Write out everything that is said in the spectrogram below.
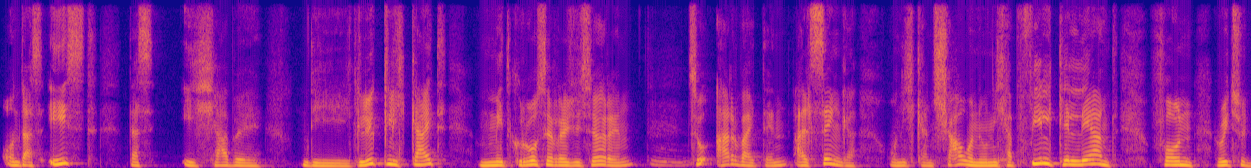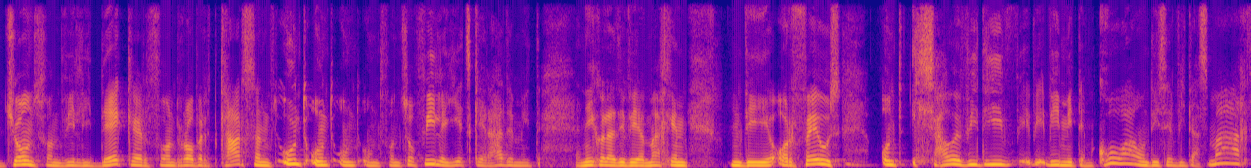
Und das ist, dass ich habe die Glücklichkeit, mit großen Regisseuren mhm. zu arbeiten als Sänger. Und ich kann schauen und ich habe viel gelernt von Richard Jones, von Willie Decker, von Robert Carson und, und, und, und von so vielen. Jetzt gerade mit Nicola, die wir machen, die Orpheus. Und ich schaue, wie die, wie, wie mit dem Chor und diese, wie das macht.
